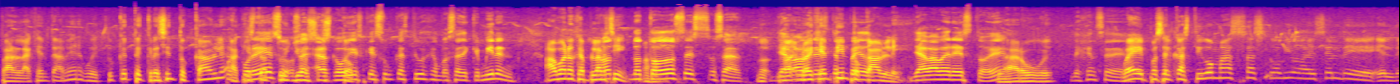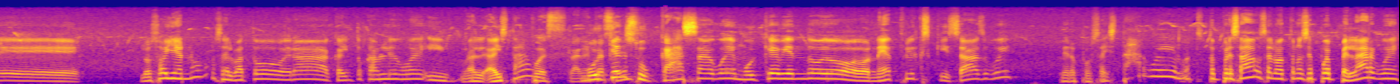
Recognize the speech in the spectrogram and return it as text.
para la gente. A ver, güey, tú que te crees intocable, Por, aquí por está eso, o sea, yo a lo que voy es que es un castigo ejemplar. O sea, de que miren, Ah, bueno, ejemplar, no, sí. no Ajá. todos es, o sea, No, ya no- va a no hay gente este pedo. intocable. Ya va a haber esto, ¿eh? Claro, güey. Déjense de. Güey, pues el castigo más así obvio es el de el de los Oya, ¿no? O sea, el vato era acá intocable, güey, y ahí está. Pues, la neta, muy que sí. en su casa, güey, muy que viendo Netflix quizás, güey. Pero pues ahí está, güey, el vato está presado, o sea, el vato no se puede pelar, güey.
